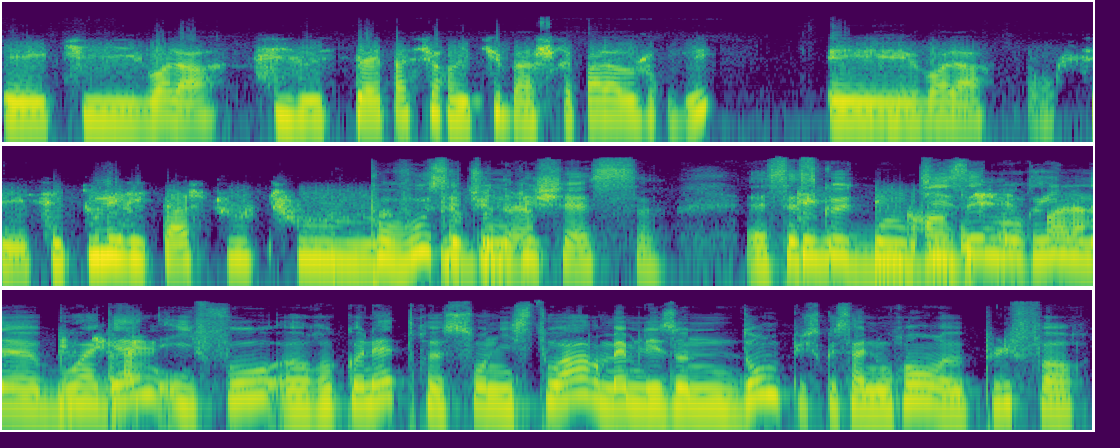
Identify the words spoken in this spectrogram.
et qui, voilà, si je n'avais pas survécu, ben, je serais pas là aujourd'hui. Et voilà, donc c'est tout l'héritage, tout, tout. Pour vous, c'est une richesse. C'est ce que disait richesse, Maureen voilà. Il faut euh, reconnaître son histoire, même les zones d'ombre, puisque ça nous rend euh, plus forts.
